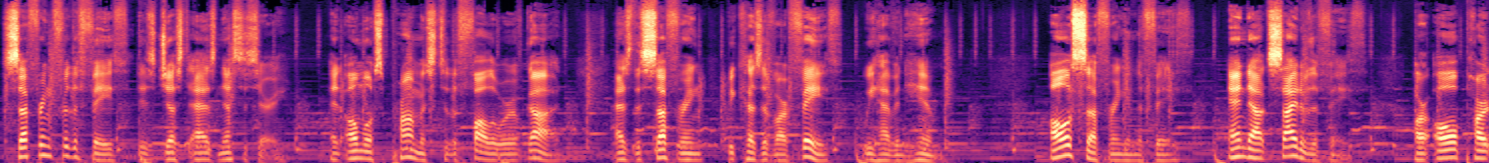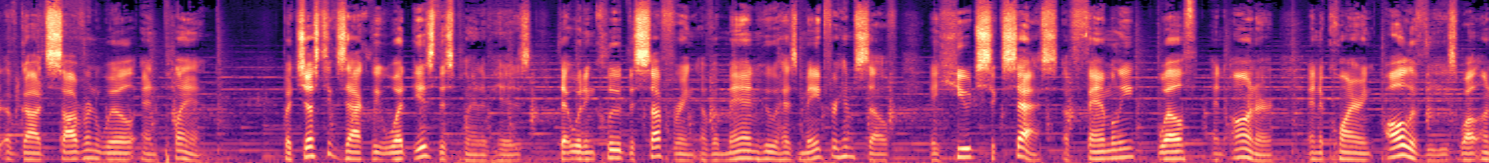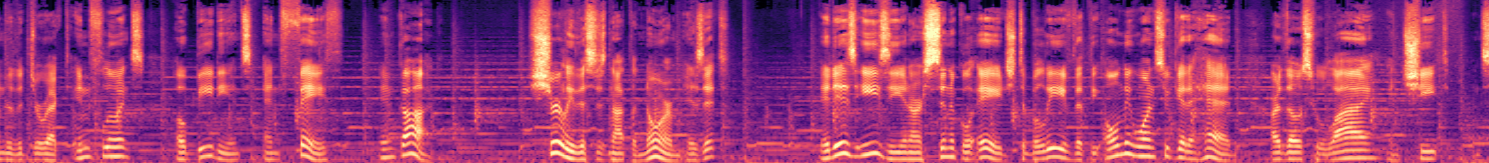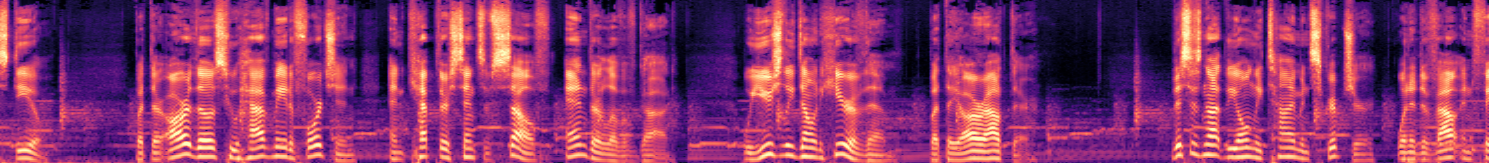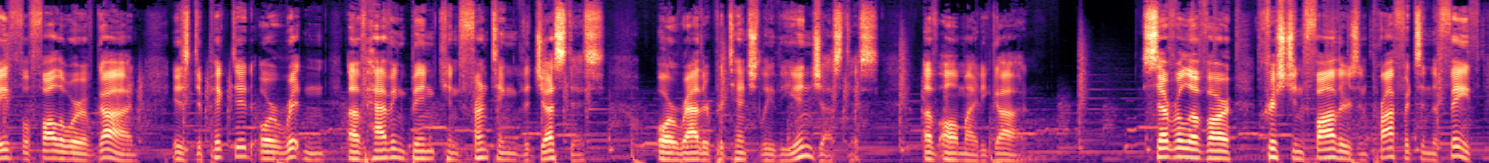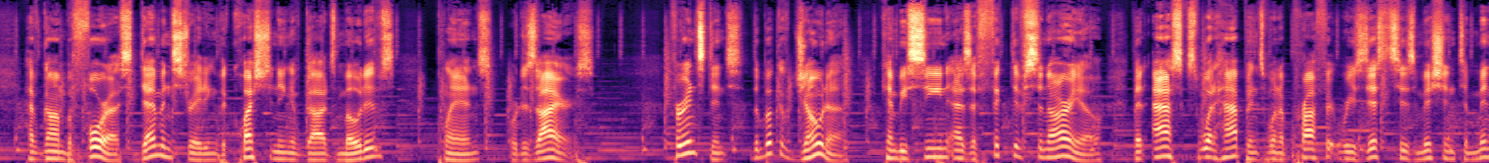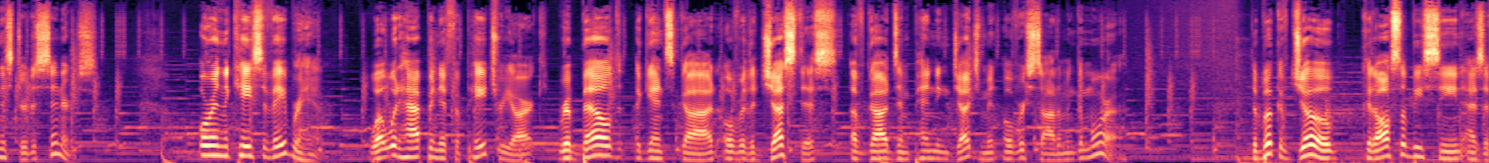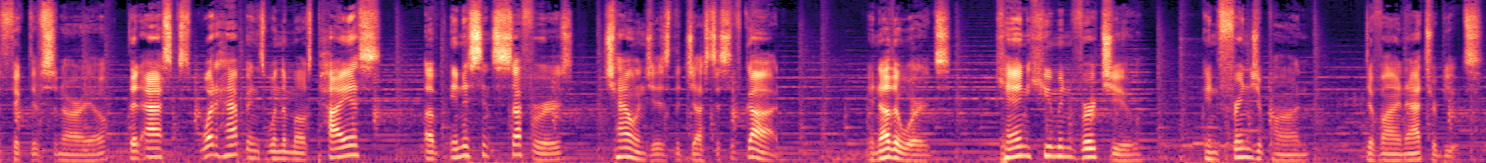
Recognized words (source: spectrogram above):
Suffering for the faith is just as necessary and almost promised to the follower of God as the suffering because of our faith we have in Him. All suffering in the faith and outside of the faith are all part of God's sovereign will and plan. But just exactly what is this plan of His that would include the suffering of a man who has made for himself a huge success of family, wealth, and honor, and acquiring all of these while under the direct influence, obedience, and faith in God? Surely this is not the norm, is it? It is easy in our cynical age to believe that the only ones who get ahead are those who lie and cheat and steal. But there are those who have made a fortune and kept their sense of self and their love of God. We usually don't hear of them, but they are out there. This is not the only time in Scripture when a devout and faithful follower of God is depicted or written of having been confronting the justice, or rather potentially the injustice, of Almighty God. Several of our Christian fathers and prophets in the faith have gone before us, demonstrating the questioning of God's motives, plans, or desires. For instance, the book of Jonah can be seen as a fictive scenario that asks what happens when a prophet resists his mission to minister to sinners. Or in the case of Abraham, what would happen if a patriarch rebelled against God over the justice of God's impending judgment over Sodom and Gomorrah? The book of Job could also be seen as a fictive scenario that asks what happens when the most pious of innocent sufferers challenges the justice of God. In other words, can human virtue infringe upon divine attributes?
